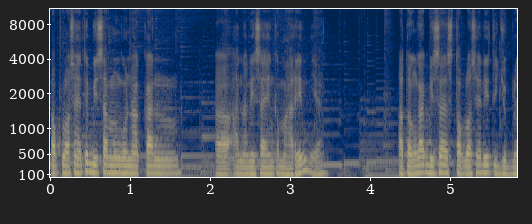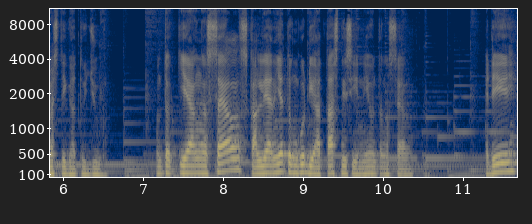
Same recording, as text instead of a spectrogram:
Stop lossnya itu bisa menggunakan uh, analisa yang kemarin ya. Atau enggak bisa stop lossnya di 1737 untuk yang nge-sell sekaliannya tunggu di atas di sini untuk nge-sell. Jadi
